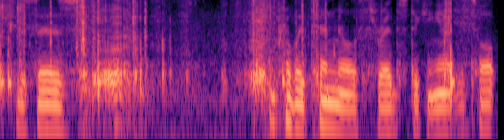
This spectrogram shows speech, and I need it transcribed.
because there's probably 10 mil of thread sticking out the top.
